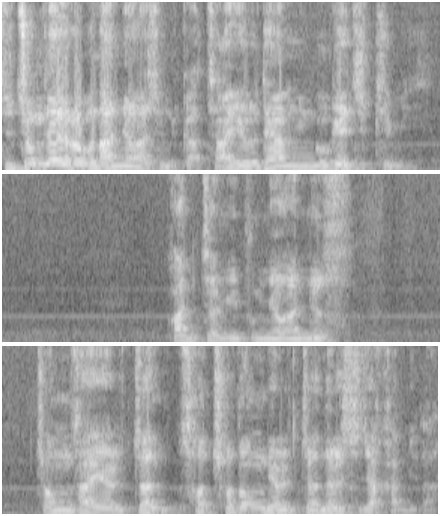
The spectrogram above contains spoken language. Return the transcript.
시청자 여러분 안녕하십니까? 자유 대한민국의 지킴이 관점이 분명한 뉴스 정사열전 서초동 열전을 시작합니다.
